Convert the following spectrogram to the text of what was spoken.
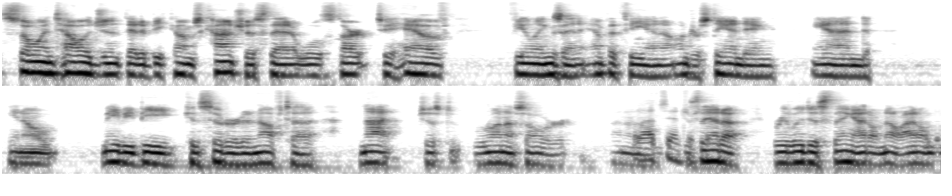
so intelligent that it becomes conscious that it will start to have feelings and empathy and understanding and you know maybe be considerate enough to not just run us over i don't Well, know that's interesting. is that a religious thing i don't know i don't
